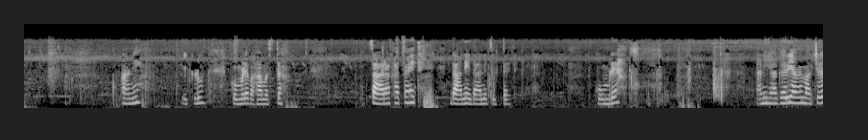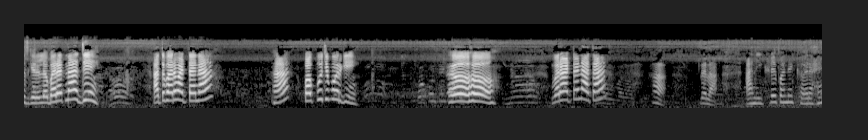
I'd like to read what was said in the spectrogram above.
आणि इकडून कोंबड्या पहा मस्त. चारा खात आहेत. दाणे दाणे चुकत आहेत कोंबड्या. आणि ह्या घरी आम्ही मागच्या वेळेस गेलेलो. बरं ना आजी? आता बरं वाटतंय ना? हा? पप्पूची पोरगी? हो हो. बरं वाटतंय ना आता? हा चला. आणि इकडे पण एक घर आहे.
